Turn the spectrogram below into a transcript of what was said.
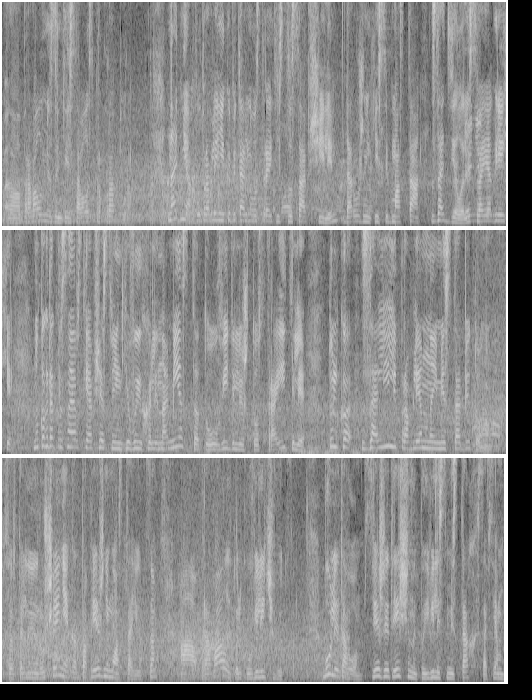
э, провалами заинтересовалась прокуратура. На днях в управлении капитального строительства сообщили, дорожники Сибмоста заделали свои огрехи. Но когда красноярские общественники выехали на место, то увидели, что строители только залили проблемные места бетоном. Все остальные нарушения как по-прежнему остаются, а провалы только увеличиваются. Более того, свежие трещины появились в местах совсем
